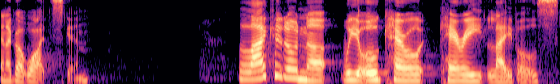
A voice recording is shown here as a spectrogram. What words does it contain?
and I got white skin. Like it or not, we all carry labels.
